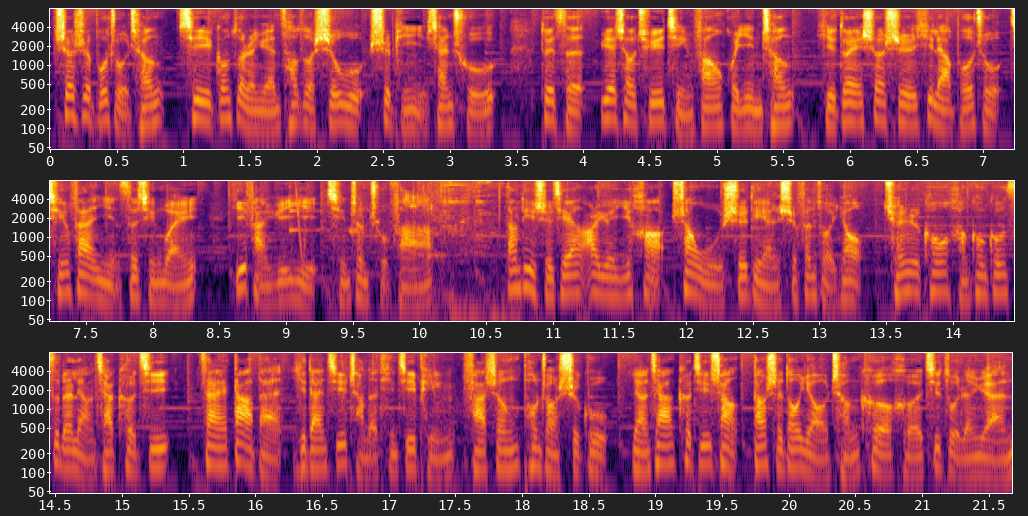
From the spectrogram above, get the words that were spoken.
涉事博主称系工作人员操作失误，视频已删除。对此，越秀区警方回应称，已对涉事医疗博主侵犯隐私行为，依法予以行政处罚。当地时间二月一号上午十点十分左右，全日空航空公司的两架客机在大阪伊丹机场的停机坪发生碰撞事故。两架客机上当时都有乘客和机组人员，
